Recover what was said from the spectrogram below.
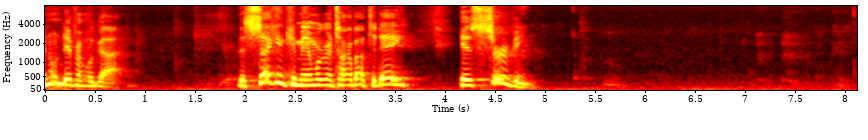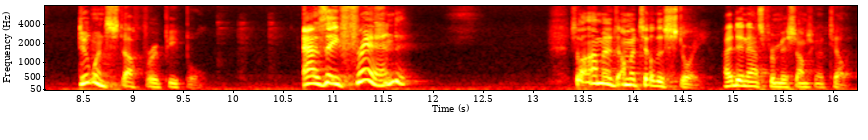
And no different with God. The second command we're going to talk about today is serving. Doing stuff for people as a friend. So I'm going to I'm to tell this story. I didn't ask permission, I'm just going to tell it.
